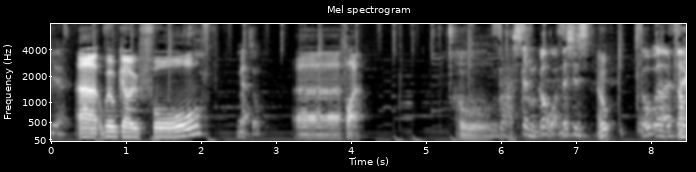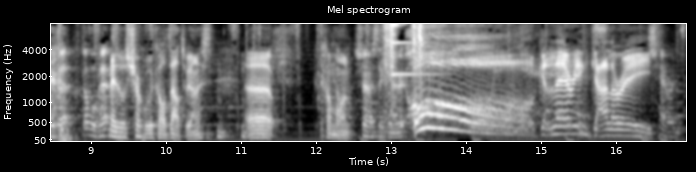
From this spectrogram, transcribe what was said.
Yeah. Uh, we'll go for Metal. uh, fire. Oh, Oh, I still haven't got one. This is... oh. Oh, uh, double hit. Double hit. May as well chuck all the cards out, to be honest. Uh, come on. Show us the Galarian. Oh, Galarian Gallery. Cheren's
